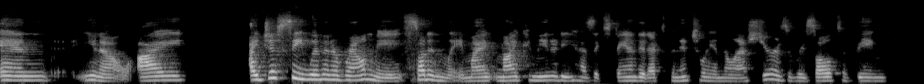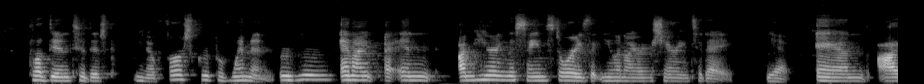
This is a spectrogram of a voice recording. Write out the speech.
And, you know, I. I just see women around me suddenly. My my community has expanded exponentially in the last year as a result of being plugged into this, you know, first group of women hmm and i and i'm hearing the same stories that you and i are sharing today Yeah. and i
